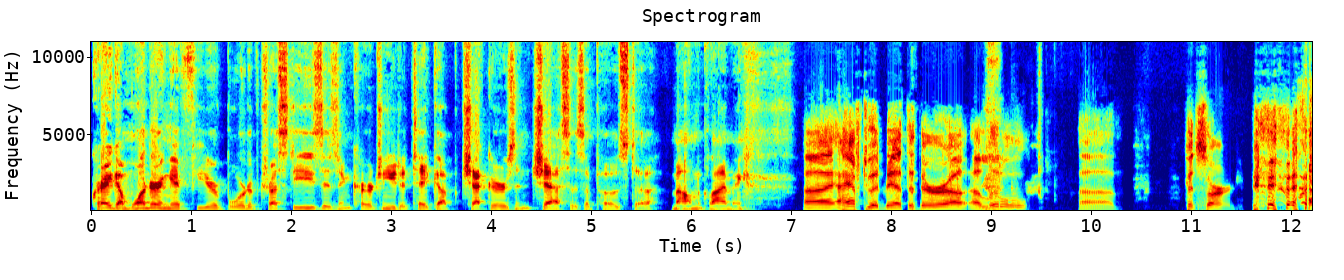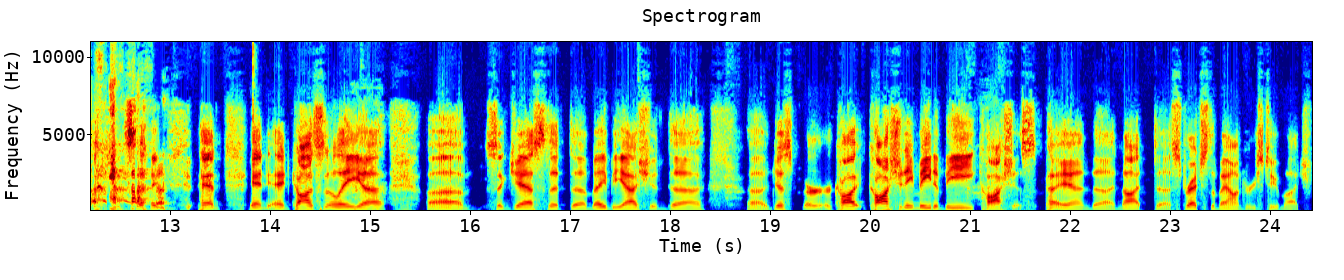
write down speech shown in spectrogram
Craig, I'm wondering if your board of trustees is encouraging you to take up checkers and chess as opposed to mountain climbing. Uh, I have to admit that they're a, a little uh, concerned, and and and constantly uh, uh, suggest that uh, maybe I should uh, uh, just or, or ca- cautioning me to be cautious and not stretch the boundaries too much.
